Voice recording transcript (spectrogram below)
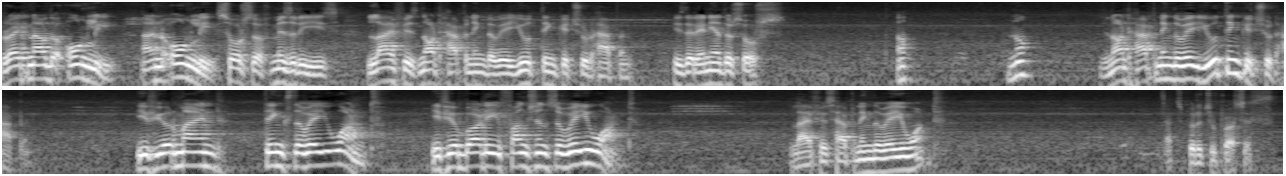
Right now the only and only source of misery is life is not happening the way you think it should happen. Is there any other source? Huh? No. It's not happening the way you think it should happen. If your mind thinks the way you want, if your body functions the way you want, life is happening the way you want. That's spiritual process.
